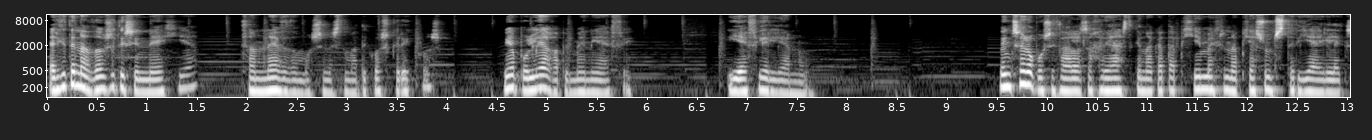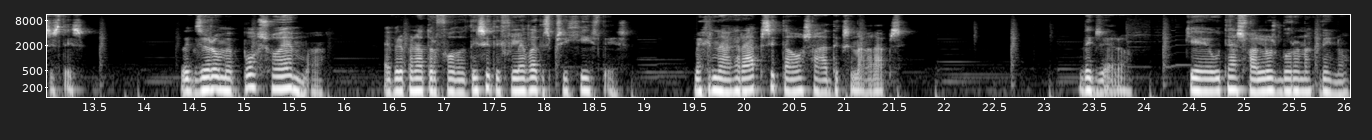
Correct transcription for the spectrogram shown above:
έρχεται να δώσει τη συνέχεια, σαν έβδομος συναισθηματικός κρίκος, μια πολύ αγαπημένη έφη, η έφη Ελιανού. Δεν ξέρω πως η θάλασσα χρειάστηκε να καταπιεί μέχρι να πιάσουν στεριά οι λέξεις της. Δεν ξέρω με πόσο αίμα έπρεπε να τροφοδοτήσει τη φλέβα της ψυχής της, μέχρι να γράψει τα όσα άντεξε να γράψει. Δεν ξέρω και ούτε ασφαλώς μπορώ να κρίνω.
